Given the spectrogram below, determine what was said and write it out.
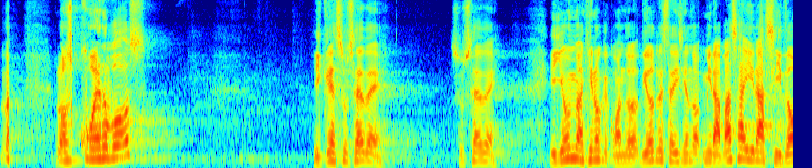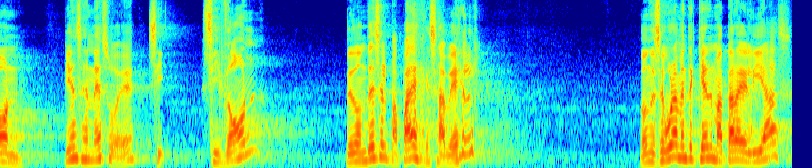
¿Los cuervos? ¿Y qué sucede? Sucede. Y yo me imagino que cuando Dios le está diciendo, mira, vas a ir a Sidón, piensa en eso, ¿eh? ¿Sidón? ¿De dónde es el papá de Jezabel? donde seguramente quieren matar a Elías,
